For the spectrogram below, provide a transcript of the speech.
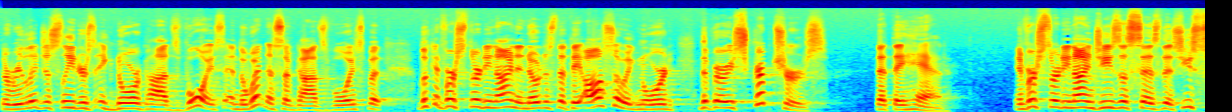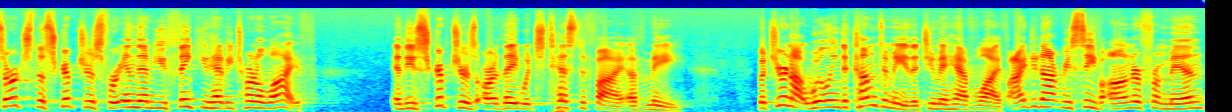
the religious leaders ignore God's voice and the witness of God's voice, but look at verse 39 and notice that they also ignored the very scriptures that they had. In verse 39, Jesus says this You search the scriptures, for in them you think you have eternal life. And these scriptures are they which testify of me. But you're not willing to come to me that you may have life. I do not receive honor from men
